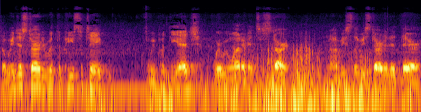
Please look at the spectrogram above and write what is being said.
So we just started with the piece of tape and we put the edge where we wanted it to start. And obviously we started it there.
